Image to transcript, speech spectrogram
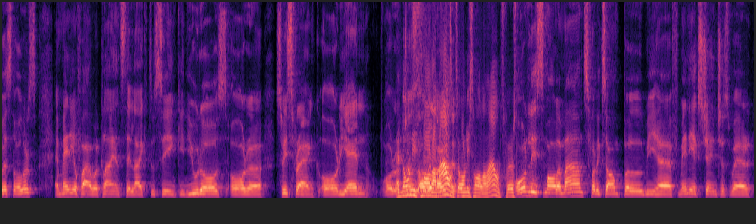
US dollars. And many of our clients, they like to think in euros or uh, Swiss franc or yen or and only small amounts. Only small amounts first. Only small amounts. For example, we have many exchanges where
